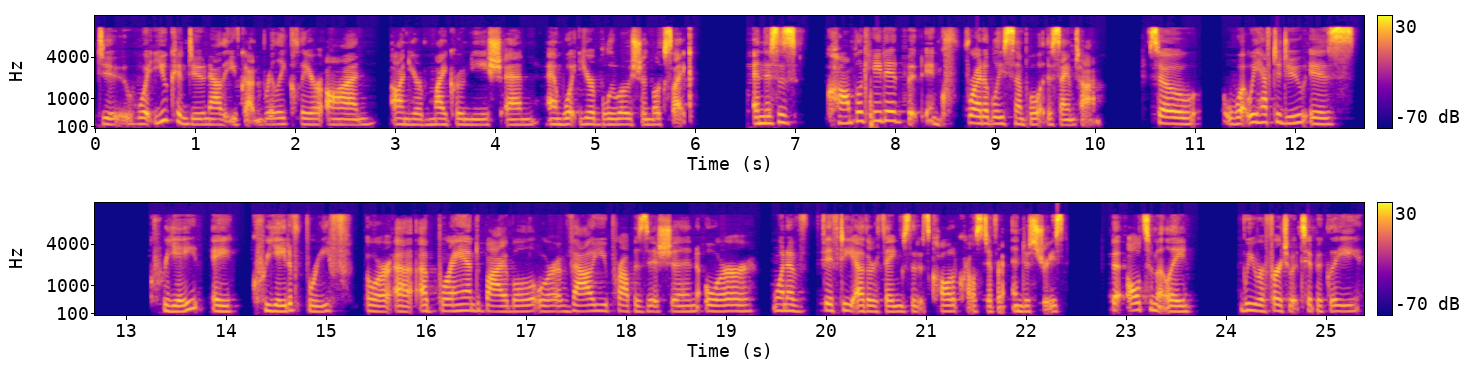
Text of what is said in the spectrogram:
do what you can do now that you've gotten really clear on on your micro niche and and what your blue ocean looks like and this is complicated but incredibly simple at the same time so what we have to do is create a creative brief or a, a, brand Bible or a value proposition or one of 50 other things that it's called across different industries. But ultimately, we refer to it typically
